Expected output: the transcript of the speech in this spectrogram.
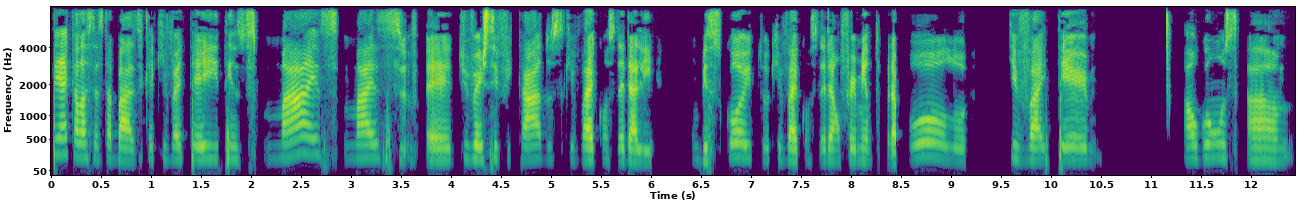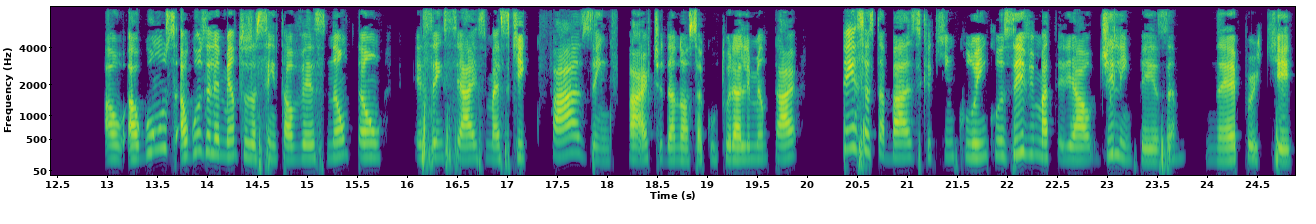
tem aquela cesta básica que vai ter itens mais, mais é, diversificados, que vai considerar ali um biscoito, que vai considerar um fermento para bolo, que vai ter alguns, ah, alguns, alguns elementos assim, talvez não tão essenciais, mas que fazem parte da nossa cultura alimentar. Tem cesta básica que inclui, inclusive, material de limpeza, né? Porque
